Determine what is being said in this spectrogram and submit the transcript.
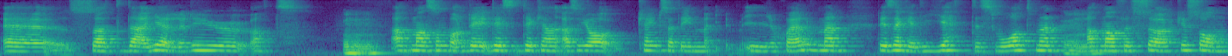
Eh, så att där gäller det ju att, Mm. att man som barn, det, det, det kan, alltså jag kan ju inte sätta in mig i det själv men det är säkert jättesvårt men Mm. att man försöker som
